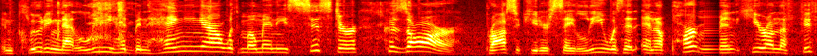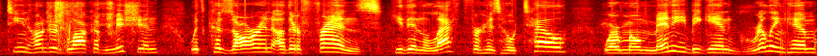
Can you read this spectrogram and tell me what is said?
including that Lee had been hanging out with Momeni's sister, Khazar. Prosecutors say Lee was at an apartment here on the 1500 block of Mission with Khazar and other friends. He then left for his hotel where Momeni began grilling him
